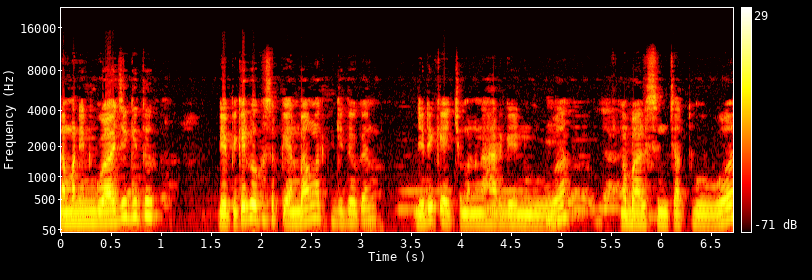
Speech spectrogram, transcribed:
nemenin gue aja gitu. Dia pikir gue kesepian banget gitu kan. Jadi kayak cuman ngehargain gue ngebalesin chat gue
